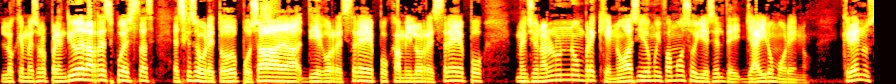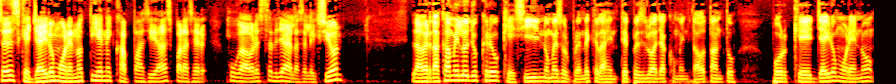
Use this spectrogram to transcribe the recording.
Lo que me sorprendió de las respuestas es que sobre todo Posada, Diego Restrepo, Camilo Restrepo mencionaron un nombre que no ha sido muy famoso y es el de Jairo Moreno. ¿Creen ustedes que Jairo Moreno tiene capacidades para ser jugador estrella de la selección? La verdad, Camilo, yo creo que sí, no me sorprende que la gente pues lo haya comentado tanto, porque Jairo Moreno,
